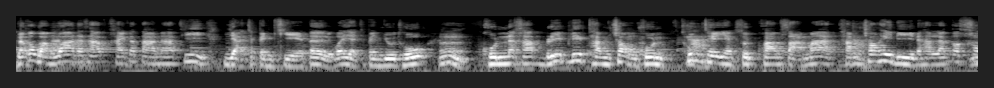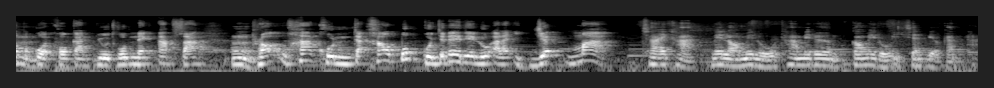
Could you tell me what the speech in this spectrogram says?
แล้วก็หวังว่านะครับ ใครก็ตามนะครับที่อยากจะเป็นครีเอเตอร์หรือว่าอยากจะเป็น YouTube อืม คุณนะครับ รีบรีบทำช่องของคุณ ทุ่มเทอย่างสุดความสามารถทำค่ะช่องให้ดีนะฮะแล้วก็เข้าอืมประกวดโครงการ YouTube Next Up ซะ อืม เพราะว่าคุณจะเข้าปุ๊บ คุณจะได้เรียนรู้อะไรอีกเยอะมาก ใช่ค่ะ ไม่ลองไม่รู้ถ้าไม่เริ่มก็ไม่รู้อีกเช่นเดียวกันค่ะ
